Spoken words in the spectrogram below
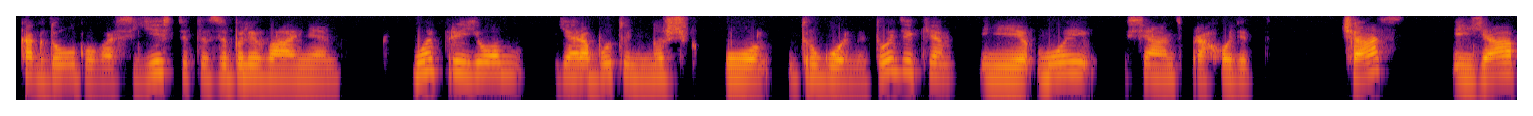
как долго у вас есть это заболевание, мой прием, я работаю немножечко по другой методике, и мой сеанс проходит час, и я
